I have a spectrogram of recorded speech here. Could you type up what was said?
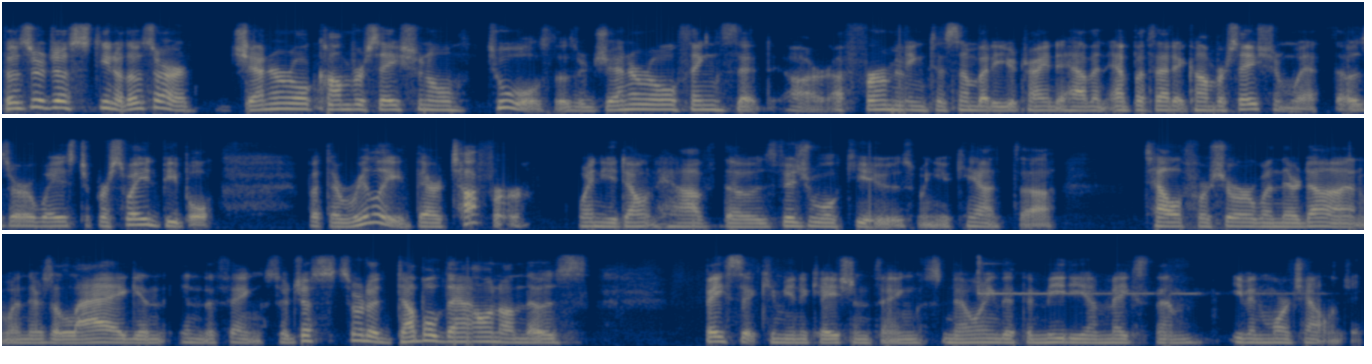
Those are just you know those are general conversational tools. Those are general things that are affirming to somebody you're trying to have an empathetic conversation with. Those are ways to persuade people but they're really they're tougher when you don't have those visual cues when you can't uh, tell for sure when they're done when there's a lag in in the thing. So just sort of double down on those basic communication things knowing that the medium makes them even more challenging.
